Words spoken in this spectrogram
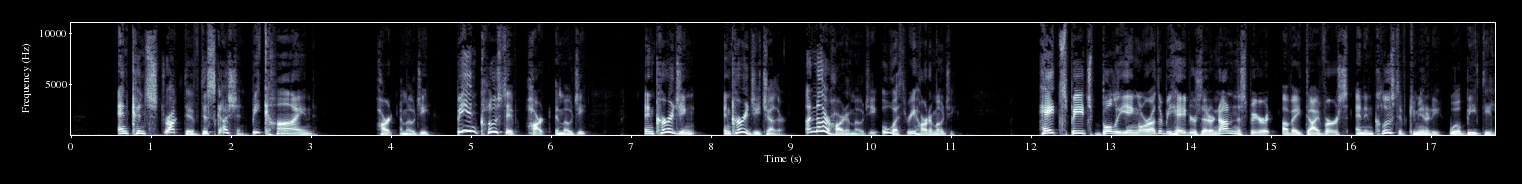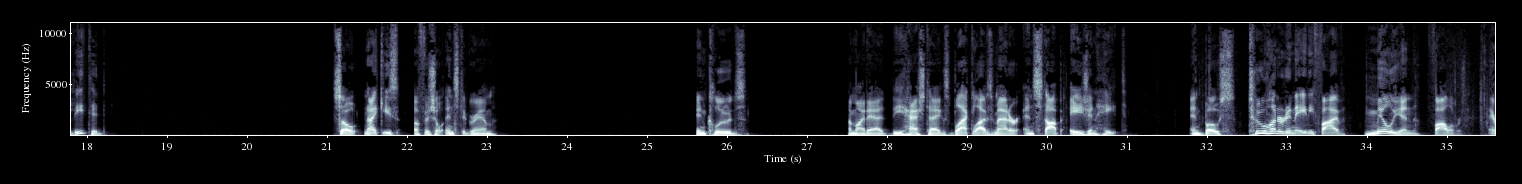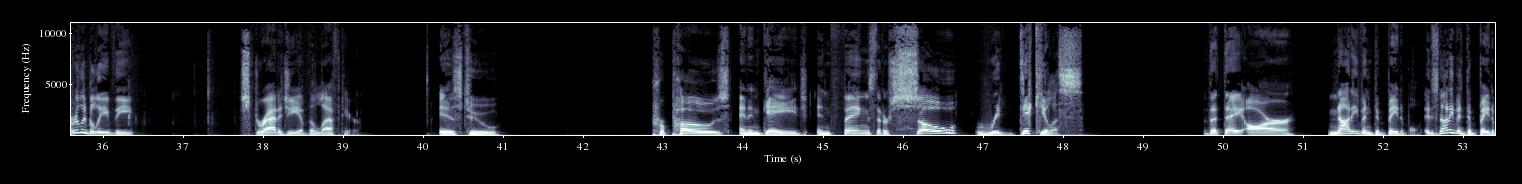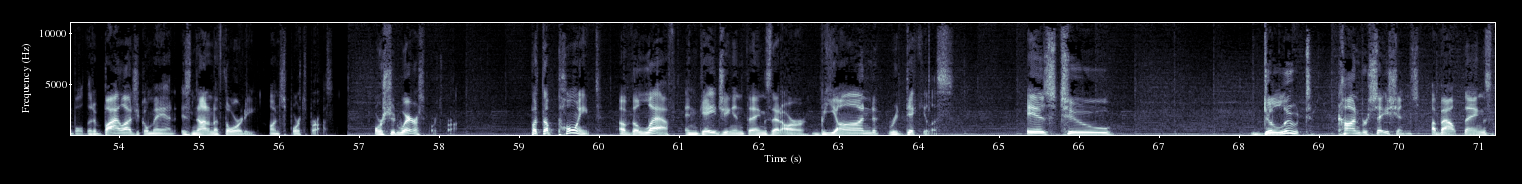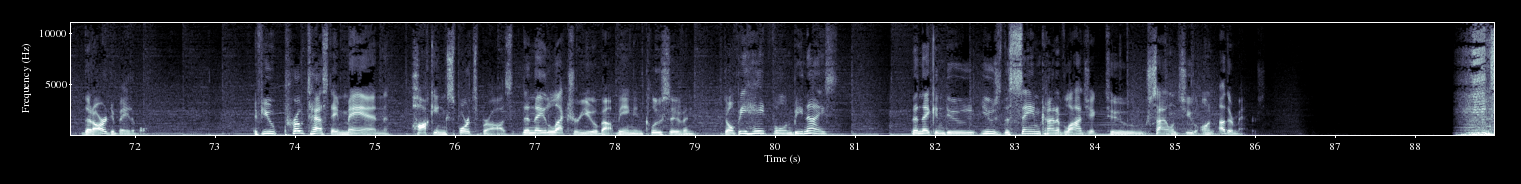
and constructive discussion. Be kind, heart emoji. Be inclusive, heart emoji. Encouraging, encourage each other. Another heart emoji. Ooh, a three heart emoji. Hate speech, bullying, or other behaviors that are not in the spirit of a diverse and inclusive community will be deleted. So, Nike's official Instagram includes, I might add, the hashtags Black Lives Matter and Stop Asian Hate and boasts 285 million followers. I really believe the strategy of the left here is to propose and engage in things that are so ridiculous that they are not even debatable. It is not even debatable that a biological man is not an authority on sports bras or should wear a sports bra. But the point of the left engaging in things that are beyond ridiculous is to dilute conversations about things that are debatable. If you protest a man hawking sports bras, then they lecture you about being inclusive and don't be hateful and be nice. Then they can do use the same kind of logic to silence you on other matters.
